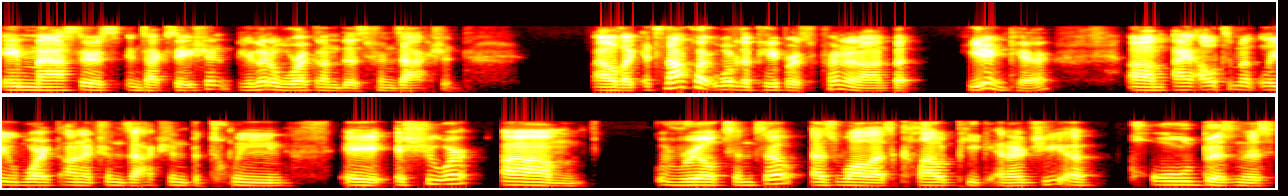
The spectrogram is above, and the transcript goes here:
a master's in taxation? You're going to work on this transaction." I was like, "It's not quite what the paper is printed on," but he didn't care. Um, I ultimately worked on a transaction between a issuer um, Rio Tinto as well as Cloud Peak Energy, a coal business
